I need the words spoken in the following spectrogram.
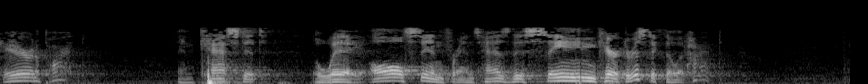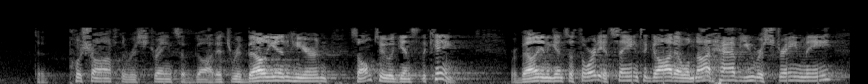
tear it apart and cast it away. All sin, friends, has this same characteristic, though, at heart. To push off the restraints of God. It's rebellion here in Psalm 2 against the king. Rebellion against authority. It's saying to God, I will not have you restrain me.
